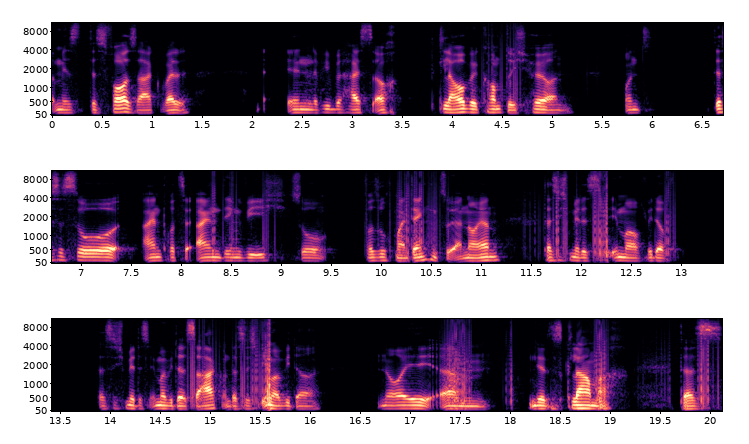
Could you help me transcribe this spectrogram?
mir das vorsag, weil in der Bibel heißt es auch, Glaube kommt durch Hören. Und das ist so ein, Proze ein Ding, wie ich so versuche, mein Denken zu erneuern, dass ich mir das immer wieder, dass ich mir das immer wieder sage und dass ich immer wieder neu ähm, mir das klar mache, dass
